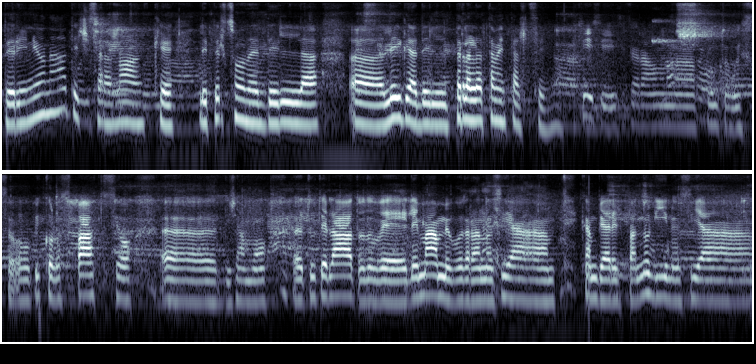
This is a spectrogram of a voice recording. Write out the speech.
per i neonati, ci saranno anche le persone della uh, Lega del, per l'allattamento al seno. Sì, sì, ci sarà un, appunto questo piccolo spazio eh, diciamo, eh, tutelato dove le mamme potranno sia cambiare il pannolino sia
